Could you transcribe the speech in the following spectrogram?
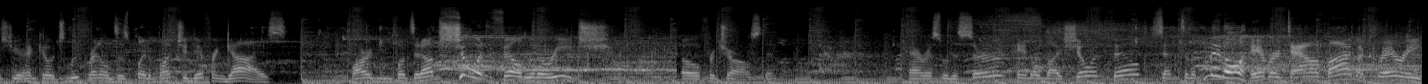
First-year head coach Luke Reynolds has played a bunch of different guys. Barden puts it up. Schoenfeld with a reach. Oh, for Charleston. Harris with a serve, handled by Schoenfeld. Set to the middle, hammered down by McCrary.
